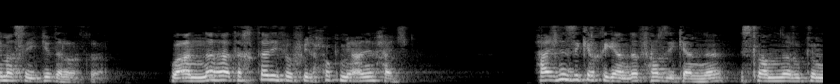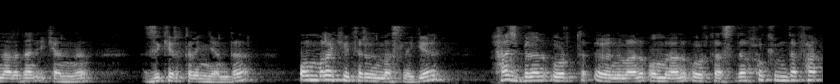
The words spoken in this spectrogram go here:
emasligiga dalolat qiladi. hajni zikr qilganda farz ekanini islomni rukunlaridan ekanini zikr qilinganda umra keltirilmasligi haj bilan nimani umrani o'rtasida hukmda farq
